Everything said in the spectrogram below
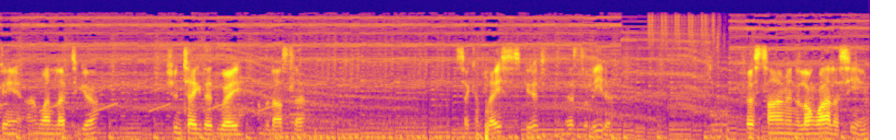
Okay, uh, one left to go. Shouldn't take that way on the last lap. Second place is good. That's the leader. First time in a long while I see him.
